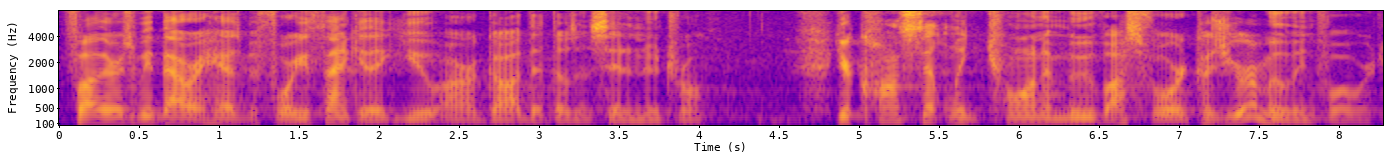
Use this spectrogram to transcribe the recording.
Father, as we bow our heads before you, thank you that you are a God that doesn't sit in neutral. You're constantly trying to move us forward because you're moving forward.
